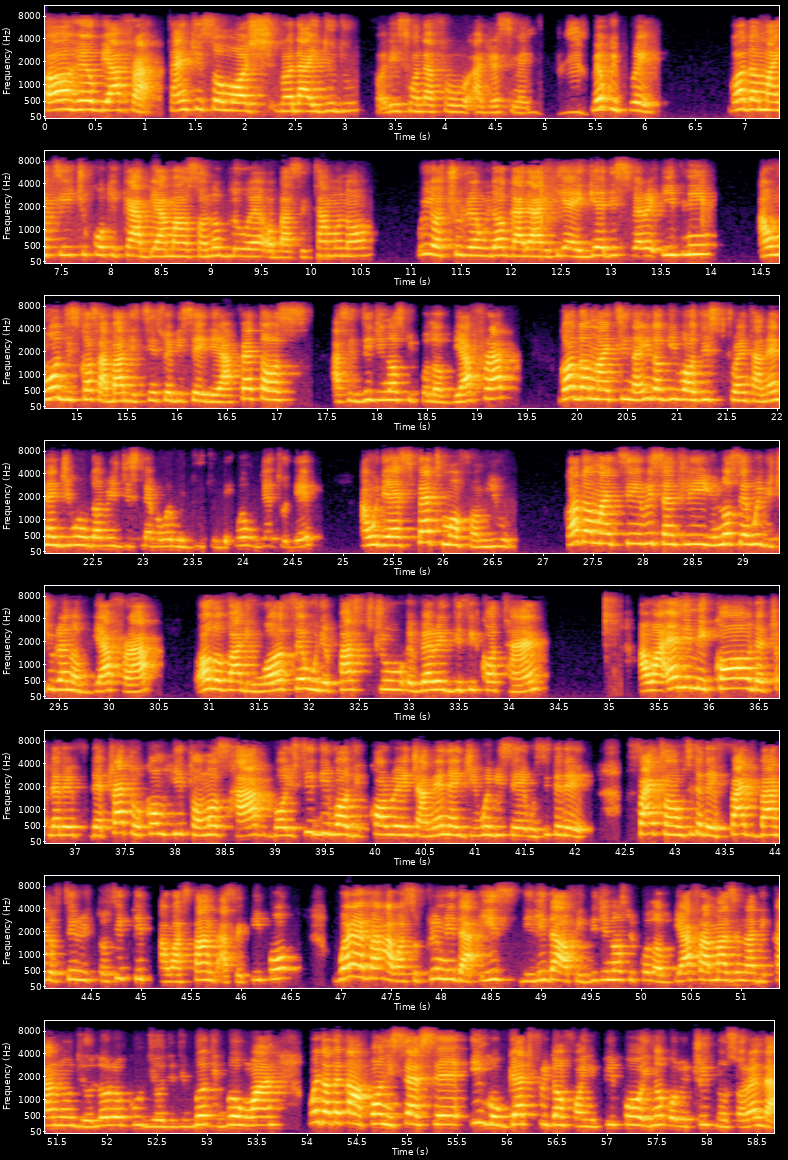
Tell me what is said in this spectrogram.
All hail Biafra. Thank you so much, Brother Idudu, for this wonderful addressment. Make we pray. God Almighty, Chukwu Okike Abiyama, Osonobluwe, Obasitamuno, we your children, we don't gather here again this very evening, and we won't discuss about the things where we say they affect us as indigenous people of Biafra. God Almighty, now you don't give us this strength and energy when we don't reach this level where we do today, where we today, and we expect more from you. God Almighty, recently, you know, say we the children of Biafra all over the world, say we dey pass through a very difficult time. Our enemy call, they, they, they try to come hit on us hard, but you still give us the courage and energy when we say we still dey fight on, we still dey fight back to still, to still keep our stand as a people. Wherever our supreme leader is, the leader of indigenous people of Biafra, Mazina, the Kanu, the Olorogu, the Odidigbo, the Bo one, whether they am upon himself say he go get freedom for him people he no go retreat no surrender.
